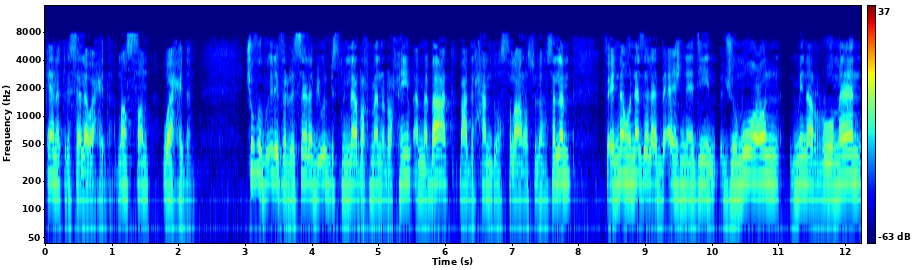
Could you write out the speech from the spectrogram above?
كانت رسالة واحدة نصا واحدا. شوفوا بيقول في الرسالة بيقول بسم الله الرحمن الرحيم. أما بعد بعد الحمد والصلاة على رسول الله صلى الله عليه وسلم فإنه نزل بأجنادين جموع من الرومان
